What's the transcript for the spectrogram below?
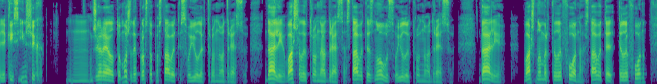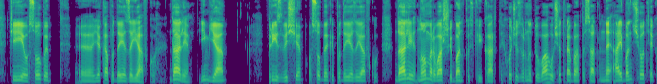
якихось інших джерел, то можете просто поставити свою електронну адресу. Далі, ваша електронна адреса. Ставите знову свою електронну адресу. Далі, ваш номер телефона. Ставите телефон тієї особи, яка подає заявку. Далі, ім'я, прізвище особи, яка подає заявку. Далі номер вашої банківської карти. Хочу звернути увагу, що треба писати не IBAN-счет, як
